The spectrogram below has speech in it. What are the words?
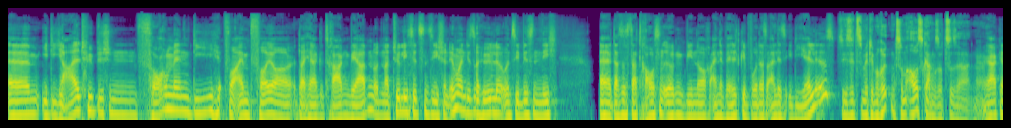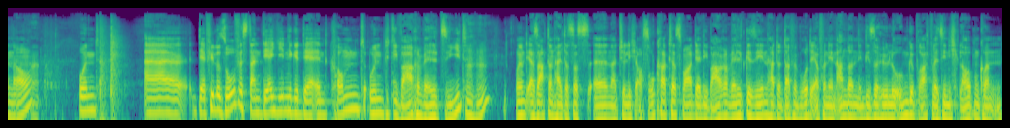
ähm, idealtypischen Formen, die vor einem Feuer dahergetragen werden. Und natürlich sitzen sie schon immer in dieser Höhle und sie wissen nicht, dass es da draußen irgendwie noch eine Welt gibt, wo das alles ideell ist. Sie sitzen mit dem Rücken zum Ausgang sozusagen. Ja, genau. Ja. Und äh, der Philosoph ist dann derjenige, der entkommt und die wahre Welt sieht. Mhm. Und er sagt dann halt, dass das äh, natürlich auch Sokrates war, der die wahre Welt gesehen hat und dafür wurde er von den anderen in dieser Höhle umgebracht, weil sie nicht glauben konnten,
